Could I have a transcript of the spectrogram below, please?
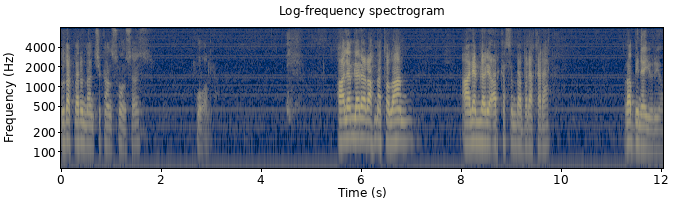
Dudaklarından çıkan son söz bu oluyor. Alemlere rahmet olan, alemleri arkasında bırakarak Rabbine yürüyor.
